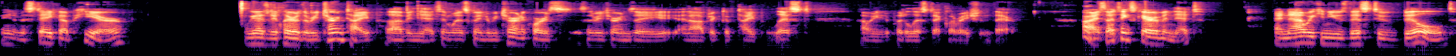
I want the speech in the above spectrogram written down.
made a mistake up here. We have to declare the return type of init, and when it's going to return, of course, it returns a an object of type list. Uh, we need to put a list declaration there. All right, so that takes care of init, and now we can use this to build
